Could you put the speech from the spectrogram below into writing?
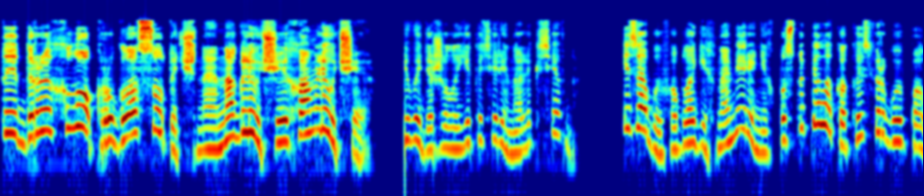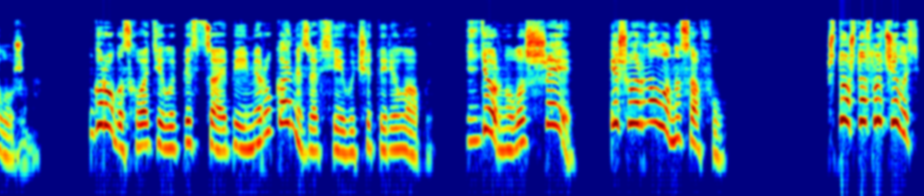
ты, дрыхло круглосуточное, наглючее и хамлючее! Не выдержала Екатерина Алексеевна и, забыв о благих намерениях, поступила, как извергу и положено. Грубо схватила песца обеими руками за все его четыре лапы, сдернула с шеи и швырнула на софу. «Что, что случилось?»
